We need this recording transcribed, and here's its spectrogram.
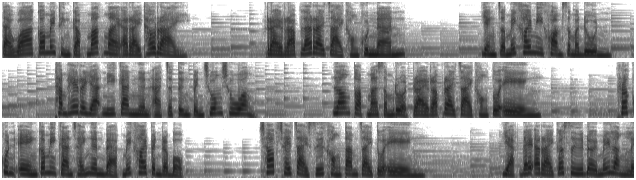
แต่ว่าก็ไม่ถึงกับมากมายอะไรเท่าไหร่ รายรับและรายจ่ายของคุณนั้น ยังจะไม่ค่อยมีความสมดุลทำให้ระยะนี้การเงินอาจจะตึงเป็นช่วงๆ ลองกลับมาสำรวจรายรับรายจ่ายของตัวเอง เพราะคุณเองก็มีการใช้เงินแบบไม่ค่อยเป็นระบบ ชอบใช้จ่ายซื้อของตามใจตัวเอง อยากได้อะไรก็ซื้อโดยไม่ลังเล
